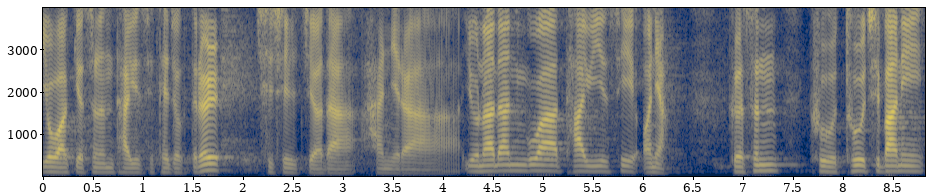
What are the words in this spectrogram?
여호와께서는 다윗의 대적들을 치실지어다 하니라. 요나단과 다윗의 언약 그것은 그 두 집안이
